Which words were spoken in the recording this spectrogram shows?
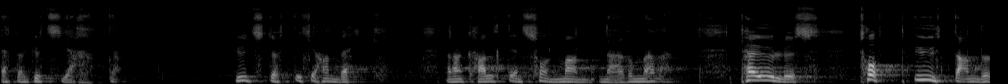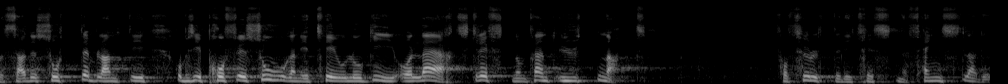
etter Guds hjerte. Gud støtte ikke han vekk, men han kalte en sånn mann nærmere. Paulus, topp utdannelse, hadde sittet blant de si, professorene i teologi og lært Skriften omtrent utenat. Forfulgte de kristne, fengsla de.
